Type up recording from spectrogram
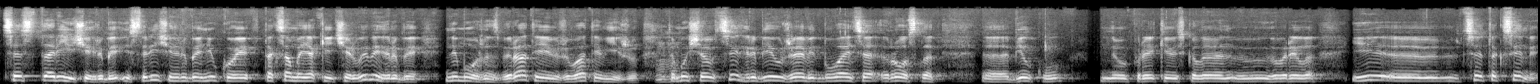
Це старіючі гриби. І старіючі гриби ні в кої, так само як і червиві гриби, не можна збирати і вживати в їжу. Тому що в цих грибів вже відбувається розклад білку, ну, про який ось колега говорила. І е, це токсини,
